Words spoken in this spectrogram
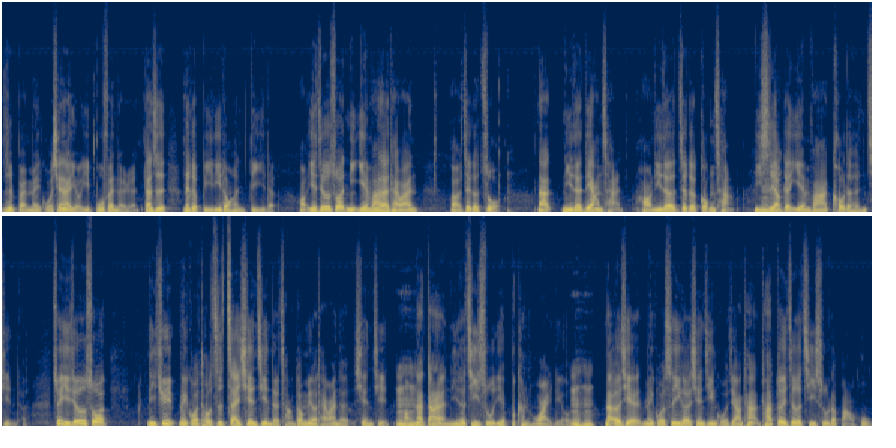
日本、美国现在有一部分的人，但是那个比例都很低的。哦，也就是说，你研发在台湾，呃，这个做，那你的量产，好，你的这个工厂，你是要跟研发扣得很紧的。所以也就是说。你去美国投资再先进的厂都没有台湾的先进，好，那当然你的技术也不可能外流。嗯那而且美国是一个先进国家，它它对这个技术的保护，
